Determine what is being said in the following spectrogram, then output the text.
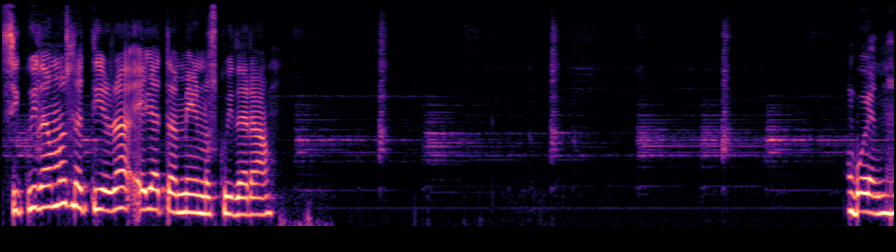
si cuidamos la tierra, ella también nos cuidará. Bueno,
